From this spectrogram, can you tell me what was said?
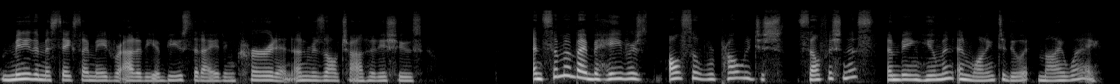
Many of the mistakes I made were out of the abuse that I had incurred and unresolved childhood issues. And some of my behaviors also were probably just selfishness and being human and wanting to do it my way.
